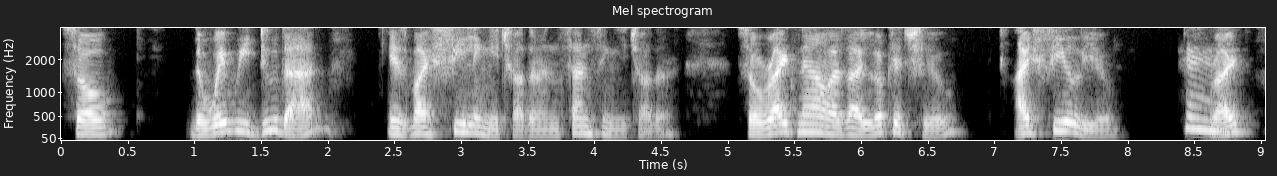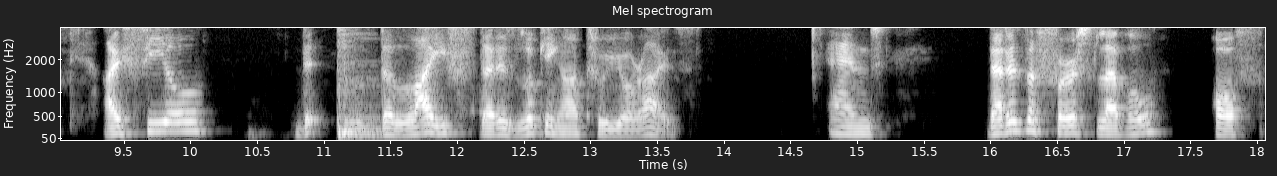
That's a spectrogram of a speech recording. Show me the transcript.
So the way we do that is by feeling each other and sensing each other. So right now as i look at you i feel you hmm. right? I feel the, the life that is looking out through your eyes. And that is the first level of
